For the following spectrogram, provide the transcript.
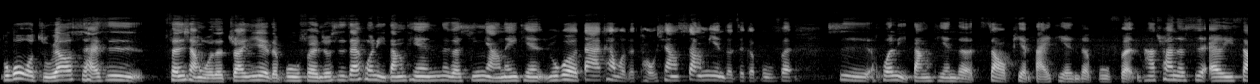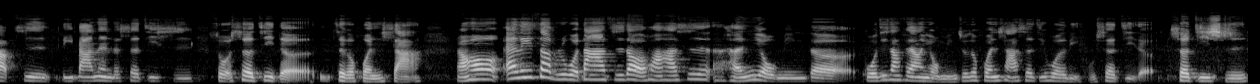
不过我主要是还是分享我的专业的部分，就是在婚礼当天，那个新娘那一天，如果大家看我的头像上面的这个部分是婚礼当天的照片，白天的部分，她穿的是 Elisab 是黎巴嫩的设计师所设计的这个婚纱。然后 Elisab 如果大家知道的话，他是很有名的，国际上非常有名，就是婚纱设计或者礼服设计的设计师。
